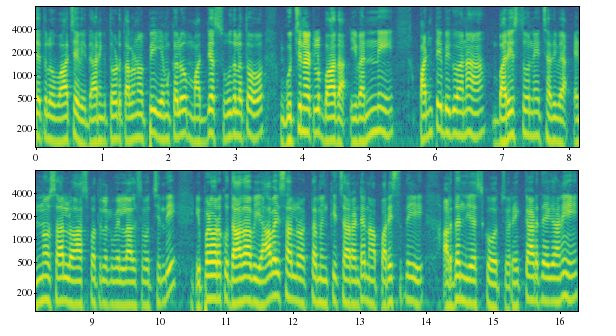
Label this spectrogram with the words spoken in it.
చేతులు వాచేవి. దానికి తోడు తలనొప్పి ఎముకలు మధ్య సూదులతో గుచ్చినట్లు బాధ. ఇవన్నీ పంటి బిగువన భరిస్తూనే చదివా. ఎన్నోసార్లు ఆసుపత్రులకు వెళ్ళాల్సి వచ్చింది. ఇప్పటివరకు దాదాపు యాభై సార్లు రక్తం ఎంకిచ్చారంటే నా పరిస్థితి అర్థం చేసుకోవచ్చు. రెక్కాడితే కానీ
